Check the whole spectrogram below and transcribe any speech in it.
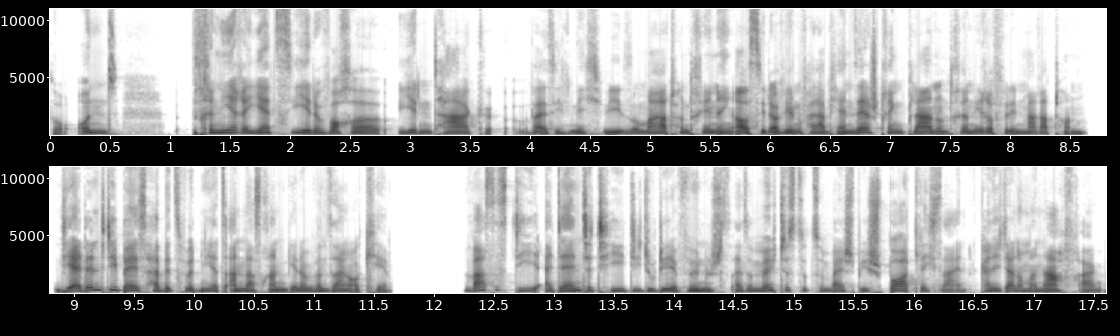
So und trainiere jetzt jede Woche, jeden Tag, weiß ich nicht, wie so Marathontraining aussieht. Auf jeden Fall habe ich einen sehr strengen Plan und trainiere für den Marathon. Die Identity-Based Habits würden jetzt anders rangehen und würden sagen, okay, was ist die Identity, die du dir wünschst? Also möchtest du zum Beispiel sportlich sein? Kann ich da nochmal nachfragen?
